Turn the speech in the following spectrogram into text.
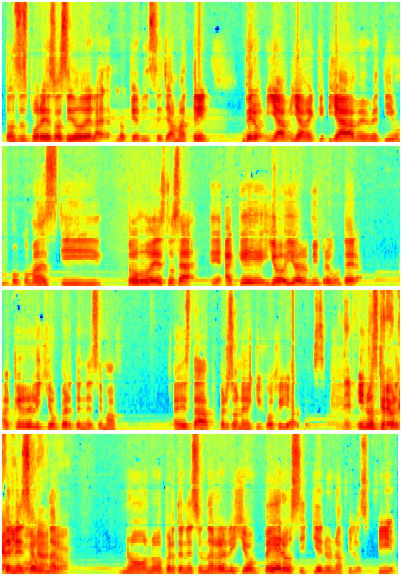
Entonces, por eso ha sido de la, lo que dice llama Trin. Pero ya, ya, me, ya me metí un poco más y todo esto, o sea, eh, ¿a qué? Yo, yo, mi pregunta era, ¿a qué religión pertenece Maf? A esta persona que coge y habla. Y no es que pertenece a ninguna, una- No, no pertenece a una religión, pero sí tiene una filosofía.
